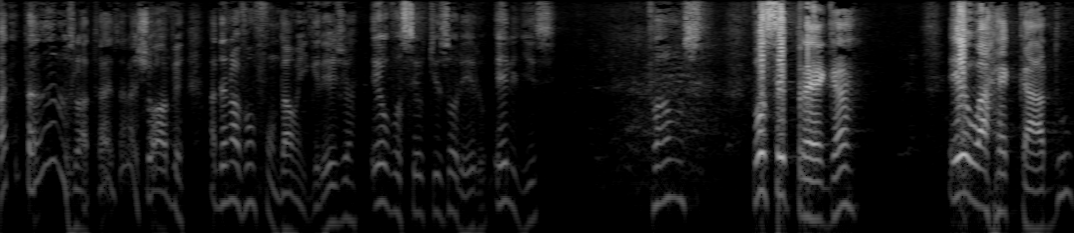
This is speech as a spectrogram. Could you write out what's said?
40 anos lá atrás, era jovem. Adenal, vamos fundar uma igreja, eu vou ser o tesoureiro. Ele disse: Vamos, você prega, eu arrecado.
